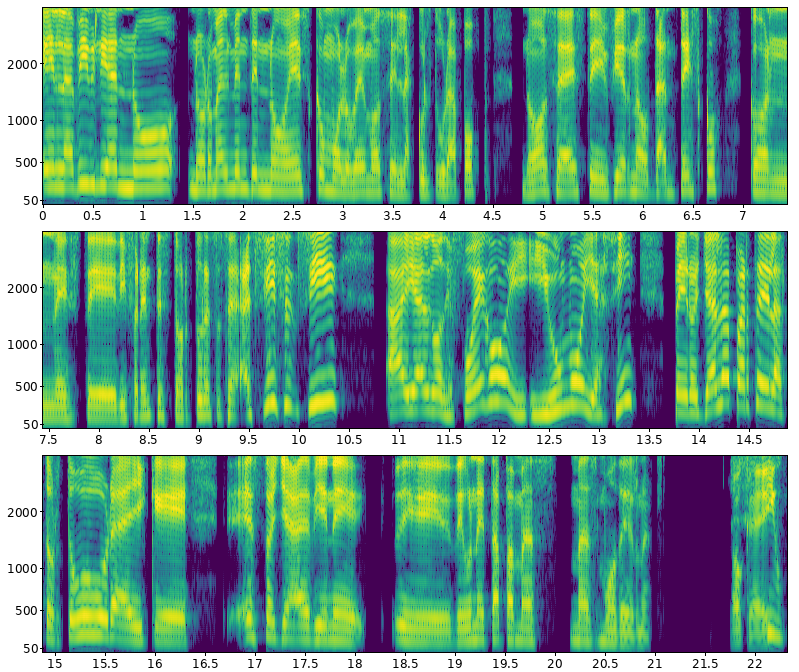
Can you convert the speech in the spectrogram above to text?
en la Biblia no, normalmente no es como lo vemos en la cultura pop, ¿no? O sea, este infierno dantesco con este, diferentes torturas. O sea, sí, sí, hay algo de fuego y, y humo y así, pero ya la parte de la tortura y que esto ya viene eh, de una etapa más, más moderna. Ok. Y-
